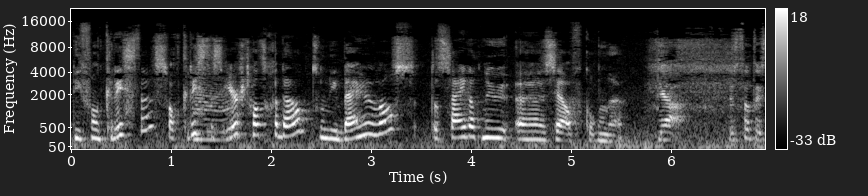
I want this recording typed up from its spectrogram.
die van Christus. Wat Christus mm. eerst had gedaan toen hij bij hun was. Dat zij dat nu uh, zelf konden. Ja, dus dat is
